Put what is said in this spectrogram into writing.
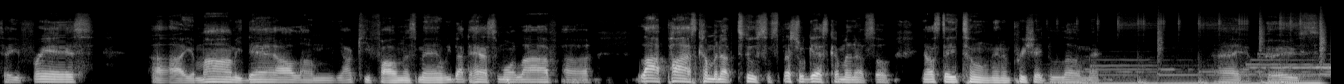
tell your friends, uh, your mom, your dad, all of them. Y'all keep following us, man. We about to have some more live uh live pods coming up too, some special guests coming up. So y'all stay tuned and appreciate the love, man. All right, peace.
